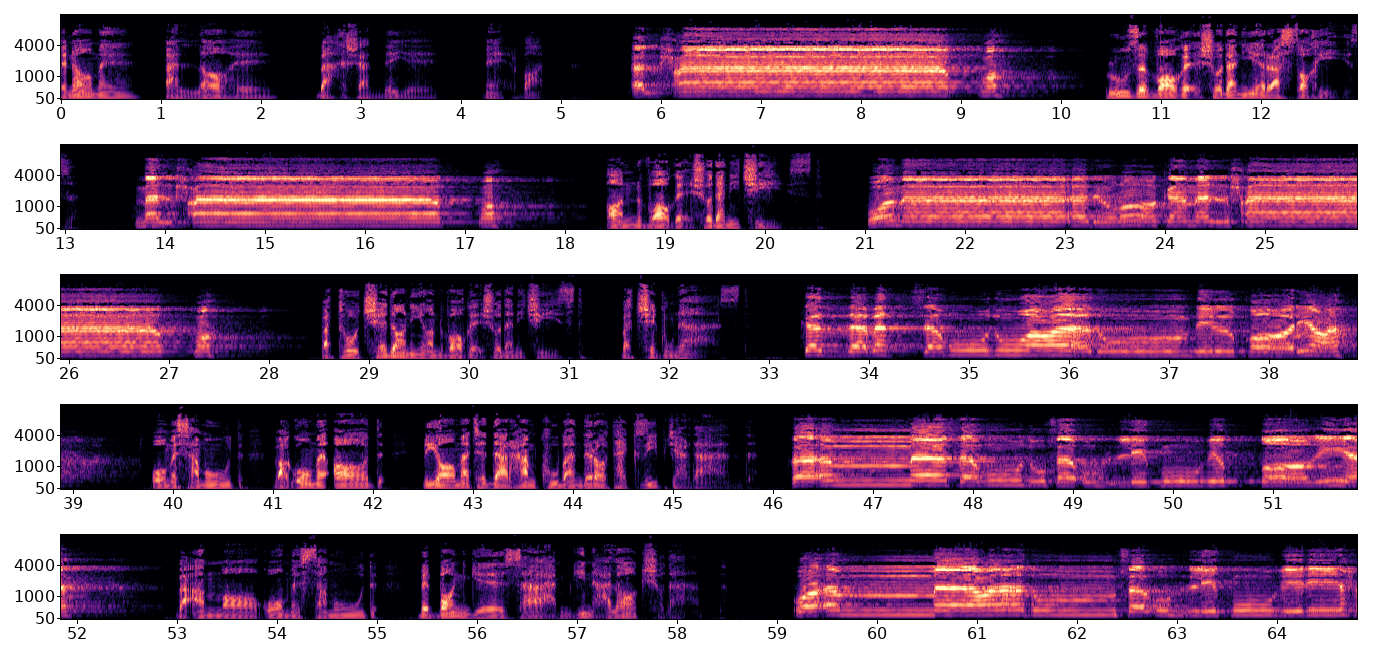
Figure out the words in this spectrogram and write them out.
به نام الله بخشنده مهربان. الحق. روز واقع شدنی رستاخیز. ملحق آن واقع شدنی چیست؟ ادراك ما الحق. و تو چه دانی آن واقع شدنی چیست و چگونه است؟ كذبت ثمود وعاد بالقارعه قوم سمود و قوم عاد قیامت در هم کوبنده را تکذیب کردند. فاما ثمود فاهلكوا بالطاغیه و اما قوم سمود به بانگ سهمگین هلاک شدند. واما عاد فاهلكوا بريح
